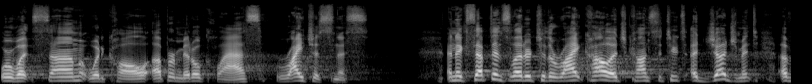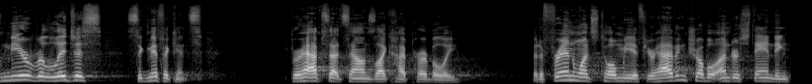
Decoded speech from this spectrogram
or what some would call upper middle class righteousness. An acceptance letter to the right college constitutes a judgment of near religious significance. Perhaps that sounds like hyperbole, but a friend once told me if you're having trouble understanding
